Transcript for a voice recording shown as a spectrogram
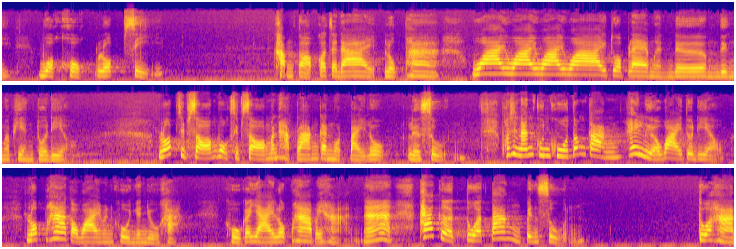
4 บวก 6 ลบ 4 คำตอบก็จะได้ลบ5 y y y y ตัวแปรเหมือนเดิม ดึงมาเพียงตัวเดียวลบ 12บวก12 มันหักล้างกันหมดไปลูกเหลือ 0 เพราะฉะนั้นคุณครูต้องการให้เหลือ y ตัวเดียว ลบ 5 กับ y มันคูณกันอยู่ค่ะ ครูก็ย้ายลบ 5 ไปหารนะ ถ้าเกิดตัวตั้งเป็น 0 ตัวหาร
